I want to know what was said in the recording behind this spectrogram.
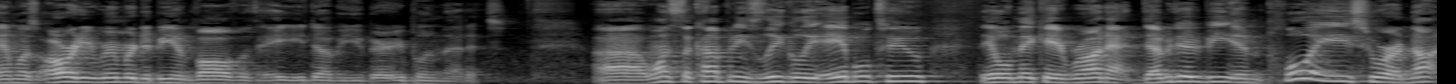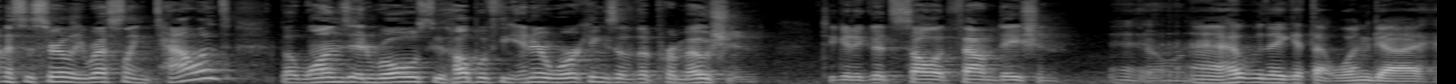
and was already rumored to be involved with AEW. Barry Bloom, that is. Uh, once the company's legally able to, they will make a run at WWE employees who are not necessarily wrestling talent, but ones in roles to help with the inner workings of the promotion to get a good solid foundation. And eh, I hope they get that one guy.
